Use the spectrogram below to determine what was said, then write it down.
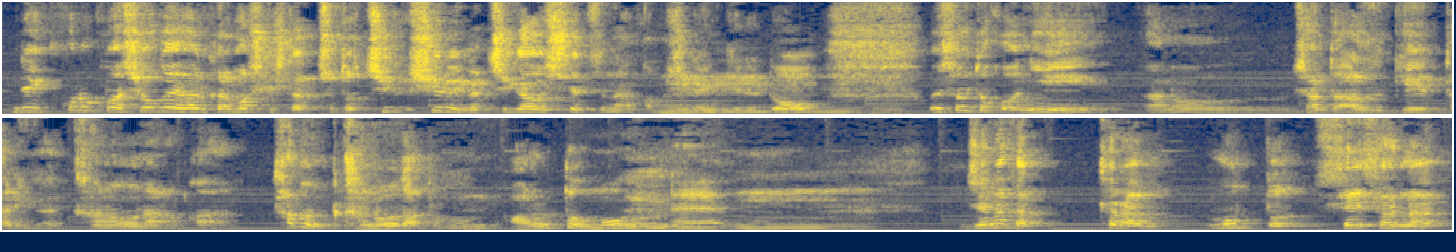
ん。でこの子は障害があるからもしかしたらちょっとち種類の違う施設なんかもしれんけれど、うんうんうんそういうところにあのちゃんと預けたりが可能なのか多分可能だと思う、うんあると思うよね。うん。じゃなかったらもっと凄惨なこ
